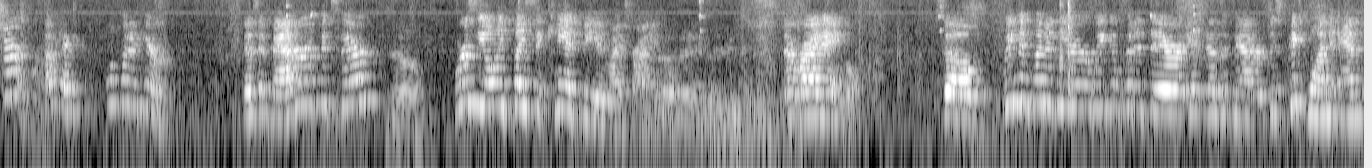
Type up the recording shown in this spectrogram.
Sure, okay, we'll put it here. Does it matter if it's there? No. Where's the only place it can't be in my triangle? The right angle. So, we can put it here, we can put it there, it doesn't matter, just pick one and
